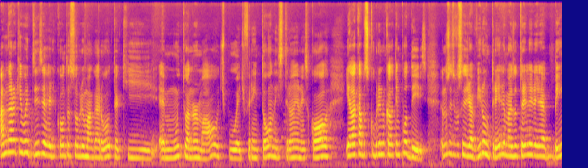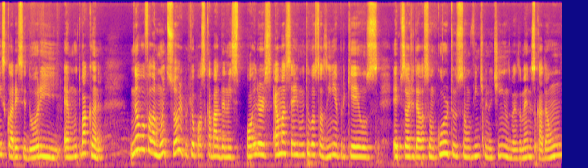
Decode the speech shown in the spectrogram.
I'm Not Okay With This, ele conta sobre uma garota que é muito anormal, tipo, é diferentona, estranha na escola, e ela acaba descobrindo que ela tem poderes. Eu não sei se vocês já viram o trailer, mas o trailer é bem esclarecedor e é muito bacana. Não vou falar muito sobre, porque eu posso acabar dando spoilers. É uma série muito gostosinha, porque os episódios dela são curtos, são 20 minutinhos mais ou menos cada um.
